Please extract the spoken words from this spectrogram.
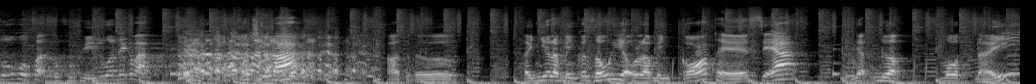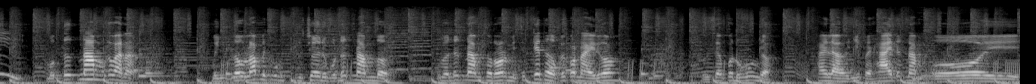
số bộ phận của phù thủy luôn đấy các bạn. Khó chịu lắm. À, từ từ. Hình như là mình có dấu hiệu là mình có thể sẽ nhận được một đấy, một tước năm các bạn ạ. Mình lâu lắm mình không chơi được một nước năm rồi. Nhưng mà nước năm sau đó mình sẽ kết hợp với con này, đúng không? Thử xem có đúng không nhỉ? Hay là hình như phải hai nước năm? Ôi,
